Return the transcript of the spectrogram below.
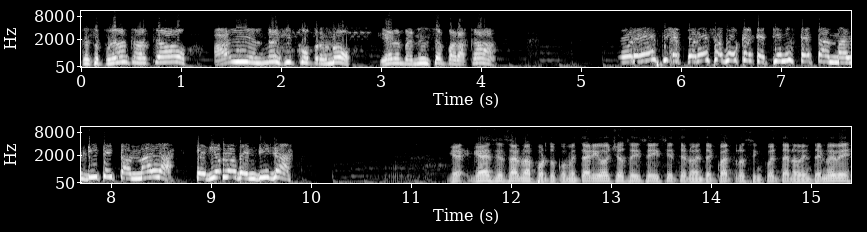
que se pudieran haber quedado ahí en México, pero no, quieren venirse para acá. Por, ese, por esa boca que tiene usted tan maldita y tan mala, que Dios lo bendiga. Gra- Gracias, Alma, por tu comentario. 866-794-5099.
